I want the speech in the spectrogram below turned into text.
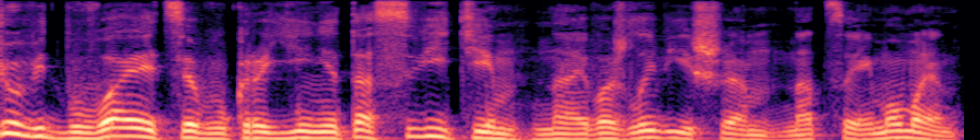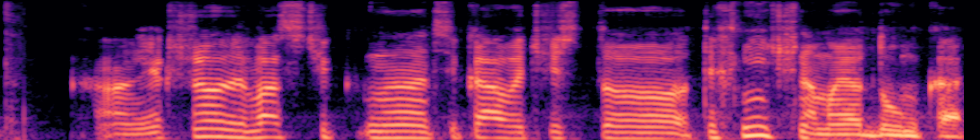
Що відбувається в Україні та світі? Найважливіше на цей момент. Якщо вас е, цікавить чисто технічна моя думка,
